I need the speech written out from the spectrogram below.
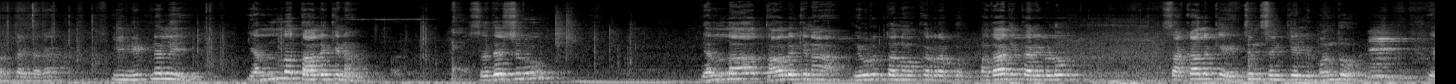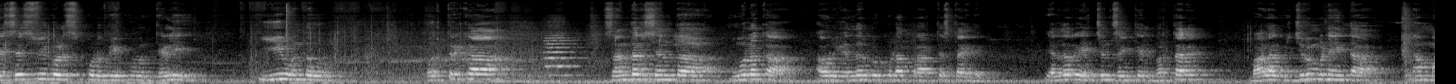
ಬರ್ತಾ ಇದ್ದಾರೆ. ಈ ನಿಟ್ಟಿನಲ್ಲಿ ಎಲ್ಲ ತಾಲೂಕಿನ ಸದಸ್ಯರು, ಎಲ್ಲ ತಾಲೂಕಿನ ನಿವೃತ್ತ ನೌಕರರ ಪದಾಧಿಕಾರಿಗಳು ಸಕಾಲಕ್ಕೆ ಹೆಚ್ಚಿನ ಸಂಖ್ಯೆಯಲ್ಲಿ ಬಂದು ಯಶಸ್ವಿಗೊಳಿಸಿಕೊಡಬೇಕು ಅಂಥೇಳಿ ಈ ಒಂದು ಪತ್ರಿಕಾ ಸಂದರ್ಶನದ ಮೂಲಕ ಅವರಿಗೆಲ್ಲರಿಗೂ ಕೂಡ ಪ್ರಾರ್ಥಿಸ್ತಾ ಇದ್ದೀವಿ. ಎಲ್ಲರೂ ಹೆಚ್ಚಿನ ಸಂಖ್ಯೆಯಲ್ಲಿ ಬರ್ತಾರೆ. ಭಾಳ ವಿಜೃಂಭಣೆಯಿಂದ ನಮ್ಮ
